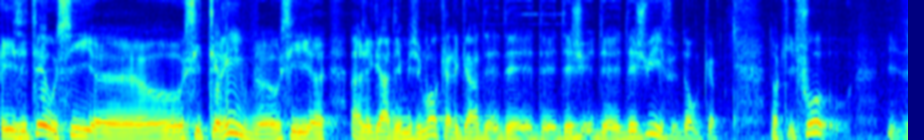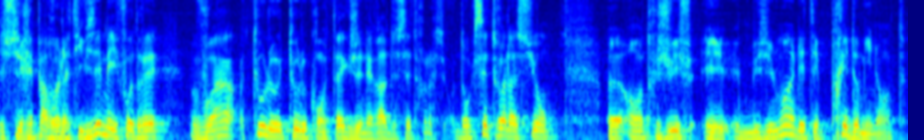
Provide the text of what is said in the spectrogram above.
Et ils étaient aussi, euh, aussi terribles, aussi euh, à l'égard des musulmans qu'à l'égard des, des, juifs. Donc, donc il faut, je ne dirais pas relativiser, mais il faudrait voir tout le, tout le contexte général de cette relation. Donc cette relation euh, entre juifs et musulmans, elle était prédominante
